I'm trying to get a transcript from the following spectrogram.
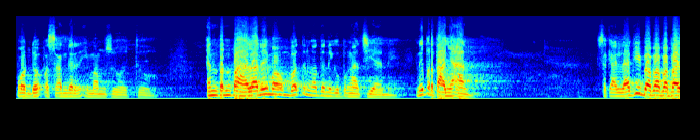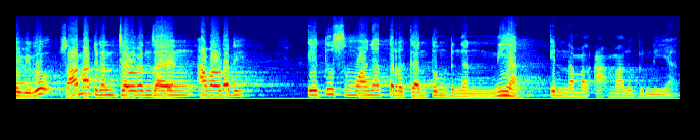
Pondok Pesantren Imam Suhodo. Enten pahalanya mau buat ngoten niku pengajian Ini pertanyaan. Sekali lagi Bapak-bapak Ibu-ibu sama dengan jawaban saya yang awal tadi itu semuanya tergantung dengan niat. Innamal a'malu bin niat.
